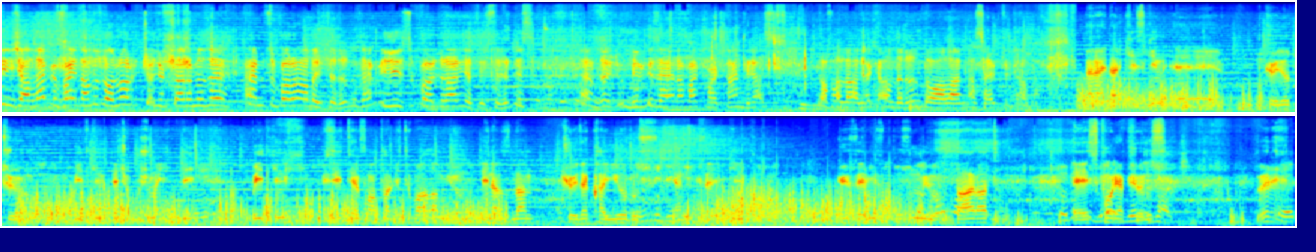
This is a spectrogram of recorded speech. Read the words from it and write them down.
İnşallah bir faydamız olur. Çocuklarımızı hem spora alıştırırız, hem iyi sporcular yetiştiririz. Hem de şu bilgisayara bakmaktan biraz kafalarını kaldırırız, doğalarına sahip çıkarlar. Ben Aydar Keskin, eee, köyde oturuyorum. Bu etkinlik de çok hoşuma gitti. Bu etkinlik bizi telefon tablete bağlamıyor. En azından köyde kayıyoruz. Yani güzel etkinlik oluyor. Gözlerimiz bozulmuyor. Daha rahat eee, spor yapıyoruz. Böyle.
